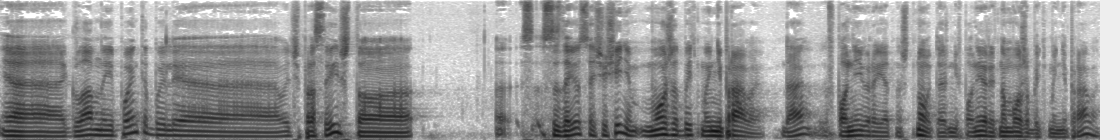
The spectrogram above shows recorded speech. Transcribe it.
э, главные поинты были очень простые, что создается ощущение, может быть, мы не правы, да, вполне вероятно, что, ну, даже не вполне вероятно, но, может быть, мы не правы,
